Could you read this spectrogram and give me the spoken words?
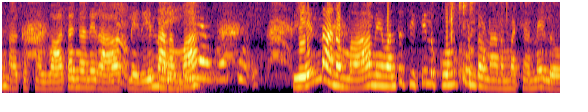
నాకు అసలు వాటంగానే రావట్లేదు. ఏం నానమ్మా? ఏం నానమ్మా? మేమంతా సిటీలో కొనుక్కుంటాం నానమ్మా చెన్నైలో.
